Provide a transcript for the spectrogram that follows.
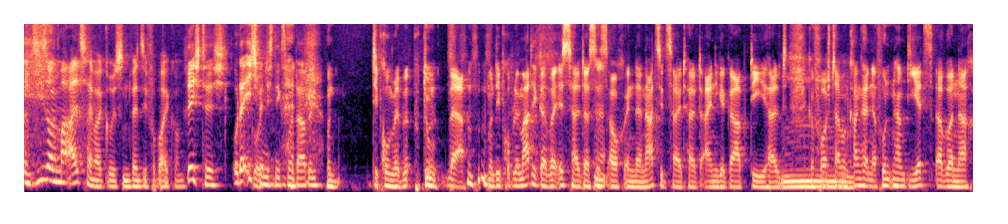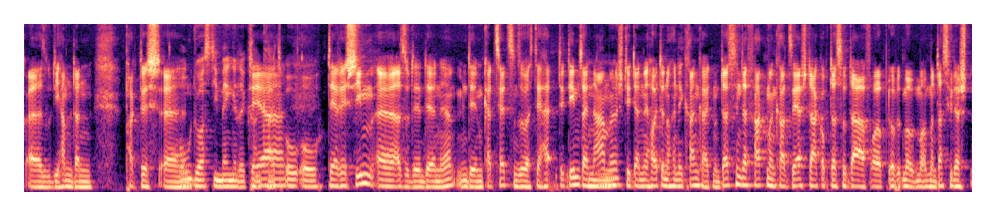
Und sie soll mal Alzheimer grüßen, wenn sie vorbeikommt. Richtig. Oder ich, wenn ich nächstes Mal da bin. Und die, Problem ja. und die Problematik dabei ist halt, dass es auch in der Nazi-Zeit halt einige gab, die halt geforscht haben und Krankheiten erfunden haben, die jetzt aber nach, also die haben dann praktisch äh, Oh, du hast die Mengele-Krankheit. der, Oh, oh. der Regime, äh, also der, der ne, in dem KZs und sowas, der, dem sein Name steht dann heute noch in den Krankheiten. Und das hinterfragt man gerade sehr stark, ob das so darf, ob, ob, ob man das wieder st-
